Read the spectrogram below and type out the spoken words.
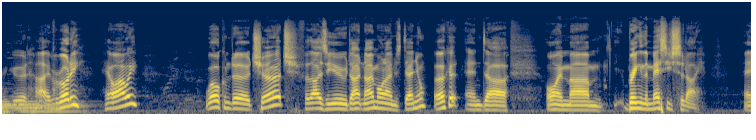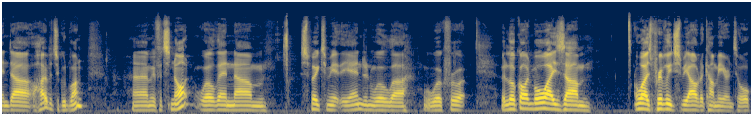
Very good. Hi, everybody. How are we? Welcome to church. For those of you who don't know, my name is Daniel Urquhart, and uh, I'm um, bringing the message today. And uh, I hope it's a good one. Um, if it's not, well, then um, speak to me at the end and we'll, uh, we'll work through it. But look, I'm always, um, always privileged to be able to come here and talk.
